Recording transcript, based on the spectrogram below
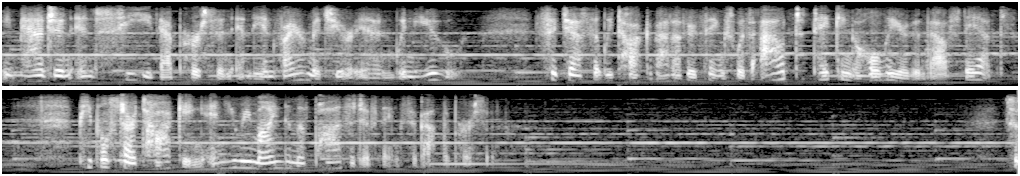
Imagine and see that person and the environment you're in when you suggest that we talk about other things without taking a holier than thou stance. People start talking and you remind them of positive things about the person. So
